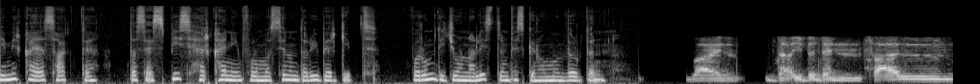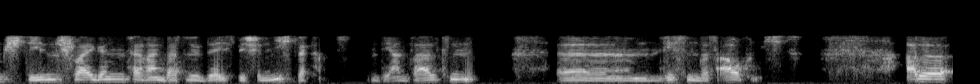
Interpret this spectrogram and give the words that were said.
Demirkaya sagte, dass es bisher keine Informationen darüber gibt, warum die Journalisten festgenommen wurden. Weil da über den Fall Stillschweigen vereinbart wurde, ist bisher nicht bekannt. Die Anwalten äh, wissen das auch nicht. Aber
